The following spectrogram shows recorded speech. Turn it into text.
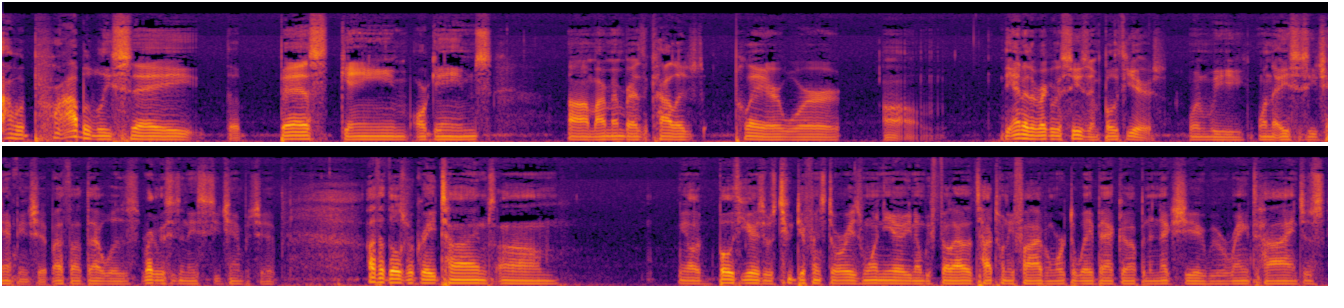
I would probably say best game or games um, I remember as a college player were um, the end of the regular season both years when we won the ACC championship. I thought that was regular season ACC championship. I thought those were great times. Um, you know, both years it was two different stories. One year, you know, we fell out of the top 25 and worked our way back up, and the next year we were ranked high and just,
